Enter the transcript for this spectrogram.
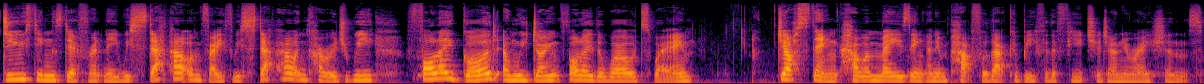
do things differently. We step out in faith, we step out in courage, we follow God and we don't follow the world's way. Just think how amazing and impactful that could be for the future generations.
